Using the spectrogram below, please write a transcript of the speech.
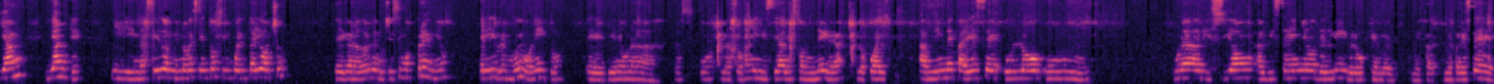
Yang Yankee, y nacido en 1958, eh, ganador de muchísimos premios. El libro es muy bonito, eh, tiene una, las, hojas iniciales son negras, lo cual a mí me parece un, un, una adición al diseño del libro que me, me, parece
